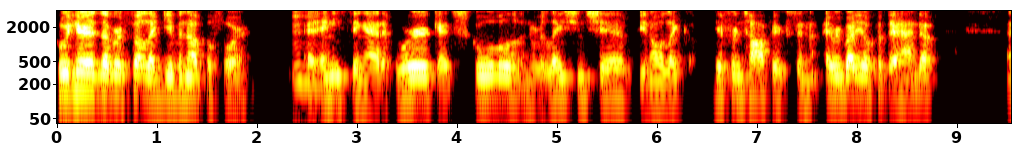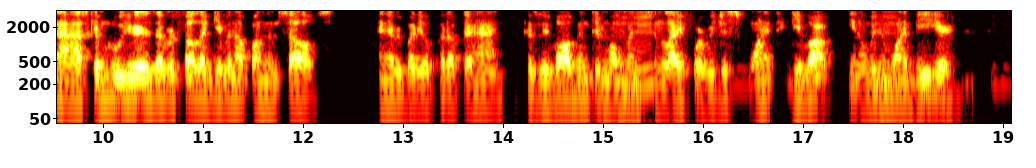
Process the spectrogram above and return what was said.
who here has ever felt like giving up before? At hmm anything at work at school in a relationship you know like different topics. And everybody will put their hand up. And i ask them who here has ever felt like giving up on themselves? And everybody will put up their hand because we've all been through moments Mhm. in life where we just wanted to give up you know we Mhm. didn't want to be here Mhm.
